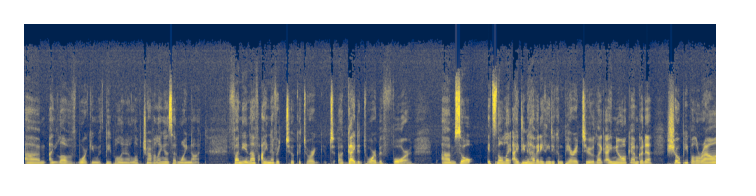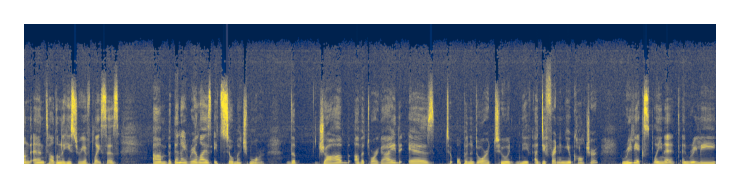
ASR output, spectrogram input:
um, I love working with people and I love traveling. I said, why not? Funny enough, I never took a tour, a guided tour before. Um, so it's not like I didn't have anything to compare it to. Like I knew, okay, I'm gonna show people around and tell them the history of places. Um, but then I realized it's so much more. The job of a tour guide is to open a door to a, a different, a new culture, really explain it and really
